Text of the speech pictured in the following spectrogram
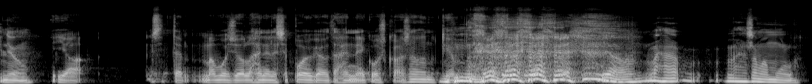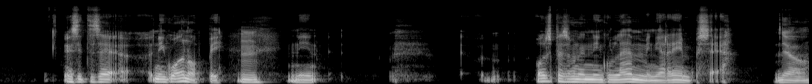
joo, Ja sitten mä voisin olla hänelle se poika, jota hän ei koskaan saanut. Ja, joo vähän, vähän sama mulla. ja sitten se äh, niin kuin anoppi, Mm. niin olisipa semmoinen niin kuin lämmin ja rempseä. Joo,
